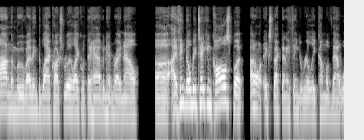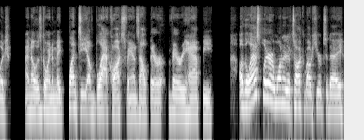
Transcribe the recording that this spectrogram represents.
on the move. I think the Blackhawks really like what they have in him right now. Uh, I think they'll be taking calls, but I don't expect anything to really come of that, which I know is going to make plenty of Blackhawks fans out there very happy. Uh, the last player I wanted to talk about here today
